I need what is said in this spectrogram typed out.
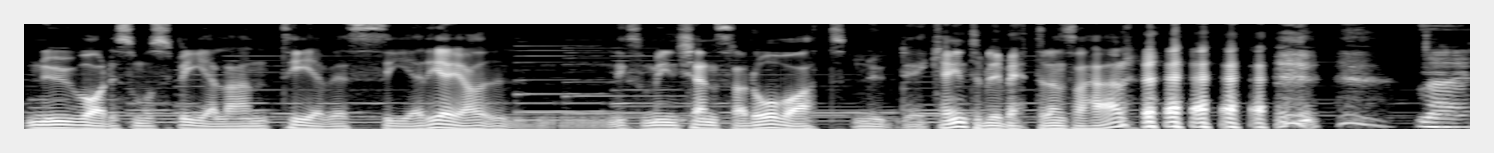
nu var det som att spela en tv-serie. Jag, liksom min känsla då var att nu, det kan ju inte bli bättre än så här. Nej.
